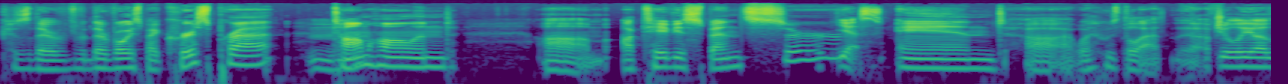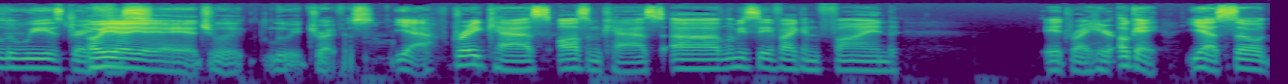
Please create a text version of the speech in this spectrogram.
because they're they're voiced by Chris Pratt, Mhm. Tom Holland, um, Octavia Spencer, Yes, and uh, what, who's the last? Uh, Julia Louise Dreyfus. oh yeah, yeah, yeah, yeah, Julie Louis Dreyfus. Yeah, great cast, awesome cast. Uh, let me see if I can find it right here. Okay, yeah. So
